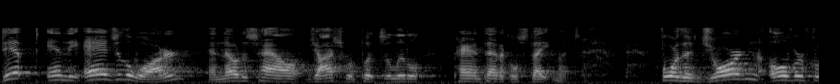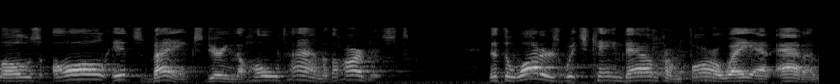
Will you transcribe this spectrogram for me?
dipped in the edge of the water. And notice how Joshua puts a little parenthetical statement. For the Jordan overflows all its banks during the whole time of the harvest. That the waters which came down from far away at Adam,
